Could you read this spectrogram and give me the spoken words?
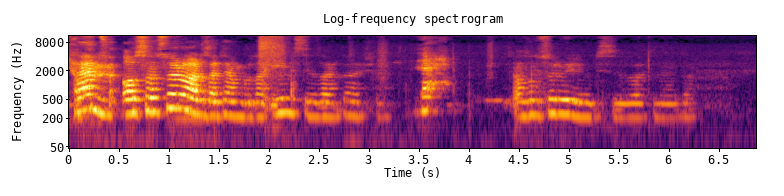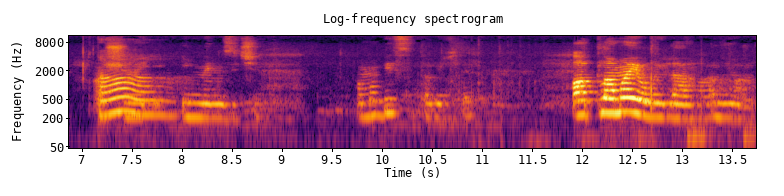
Hem asansör var zaten buradan. İyi misiniz arkadaşlar? Asansör verilmişsiniz zaten orada. Aşağı inmeniz için. Ama biz tabii ki de atlama yoluyla iniyoruz.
